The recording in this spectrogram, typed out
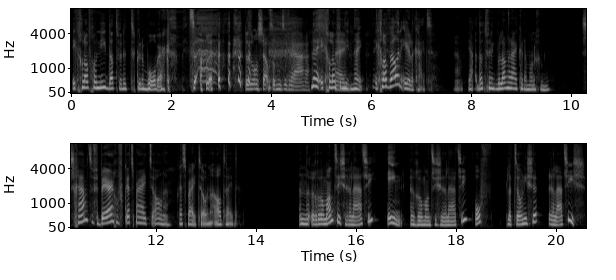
ik geloof gewoon niet dat we het kunnen bolwerken met z'n allen. Dat we onszelf dat moeten vragen. Nee, ik geloof Nee. het niet. Nee, ik geloof wel in eerlijkheid. Ja. Ja. dat vind ik belangrijker dan monogamie. Schaamte verbergen of kwetsbaarheid tonen? Kwetsbaarheid tonen, altijd. Een romantische relatie. één een romantische relatie. Of platonische relaties.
